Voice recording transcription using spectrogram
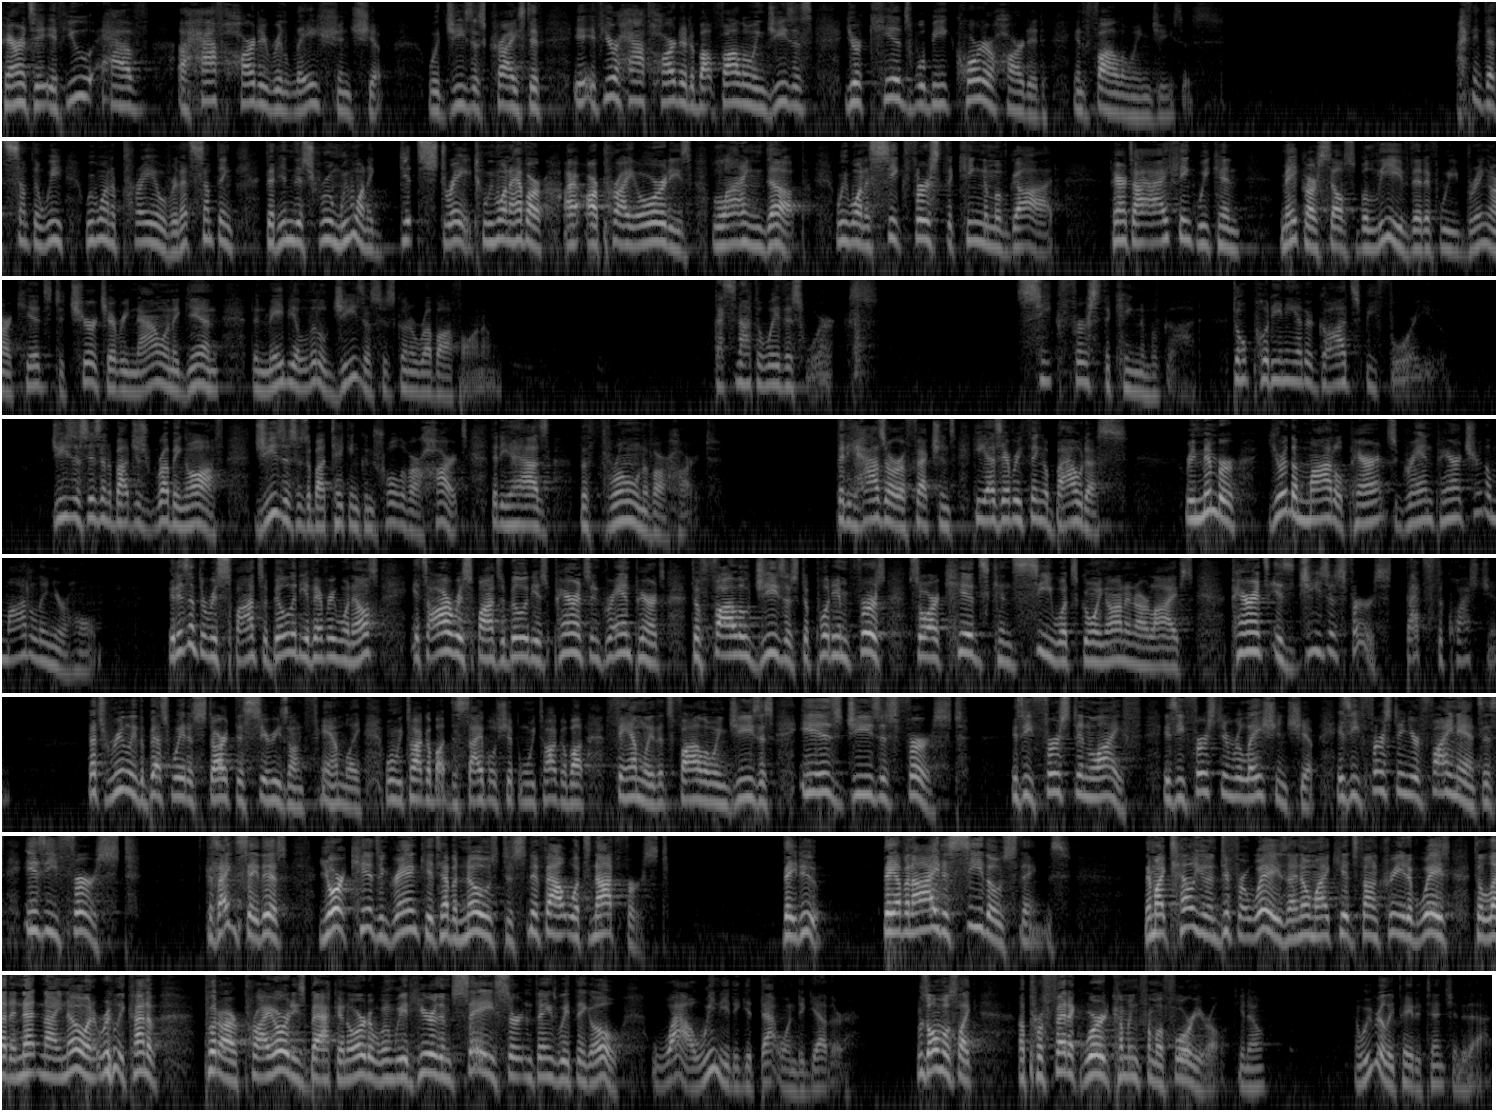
Parents, if you have a half hearted relationship with Jesus Christ, if, if you're half hearted about following Jesus, your kids will be quarter hearted in following Jesus. I think that's something we, we want to pray over. That's something that in this room we want to get straight. We want to have our, our, our priorities lined up. We want to seek first the kingdom of God. Parents, I, I think we can make ourselves believe that if we bring our kids to church every now and again, then maybe a little Jesus is going to rub off on them. That's not the way this works. Seek first the kingdom of God. Don't put any other gods before you. Jesus isn't about just rubbing off. Jesus is about taking control of our hearts, that he has the throne of our heart, that he has our affections, he has everything about us. Remember, you're the model, parents, grandparents, you're the model in your home. It isn't the responsibility of everyone else. It's our responsibility as parents and grandparents to follow Jesus, to put him first so our kids can see what's going on in our lives. Parents, is Jesus first? That's the question. That's really the best way to start this series on family. When we talk about discipleship, when we talk about family that's following Jesus, is Jesus first? Is he first in life? Is he first in relationship? Is he first in your finances? Is he first? Because I can say this your kids and grandkids have a nose to sniff out what's not first. They do. They have an eye to see those things. They might tell you in different ways. I know my kids found creative ways to let Annette and I know, and it really kind of put our priorities back in order. When we'd hear them say certain things, we'd think, oh, wow, we need to get that one together. It was almost like a prophetic word coming from a four year old, you know? And we really paid attention to that.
